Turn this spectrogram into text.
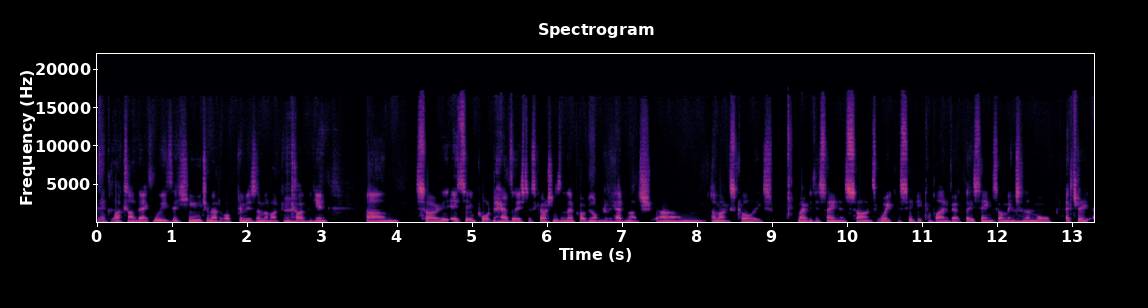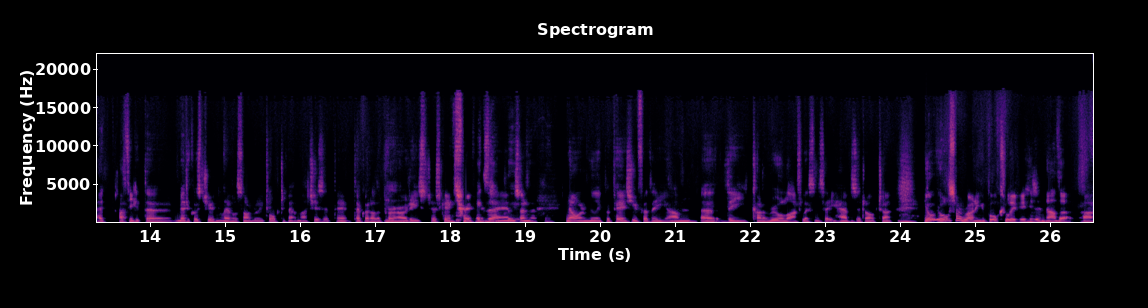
Exactly. I come back with a huge amount of optimism and I can cope Mm. again. Um, so it's important to have these discussions, and they've probably not really had much um, amongst colleagues. Maybe they're seen as signs of weakness if you complain about these things or mention them Mm. more. Actually, at, I think at the medical student level, it's not really talked about much, is it? They're, they've got other Yeah. priorities, just getting through their Exactly. exams, and exactly. no one really prepares you for the um, uh, the kind of real life lessons that you have as a doctor. Mm. You're, you're also writing a book, Olivia. Here's another. Uh,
